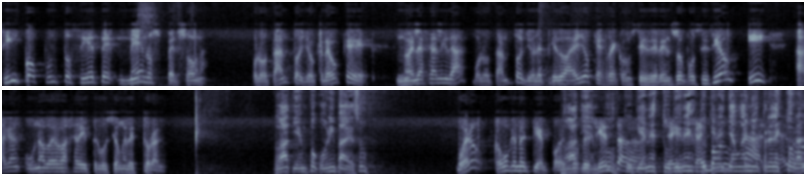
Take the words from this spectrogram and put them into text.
5.7 menos personas. Por lo tanto, yo creo que no es la realidad, por lo tanto, yo le pido a ellos que reconsideren su posición y hagan una nueva redistribución electoral. No da tiempo, Connie, para eso. Bueno, ¿cómo que no hay tiempo? No tiempo. sienta- Tú tienes, tú si tienes, si tú tienes ya un año preelectoral,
